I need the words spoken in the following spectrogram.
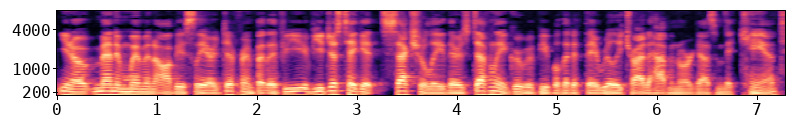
you know, men and women obviously are different, but if you if you just take it sexually, there's definitely a group of people that if they really try to have an orgasm, they can't.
